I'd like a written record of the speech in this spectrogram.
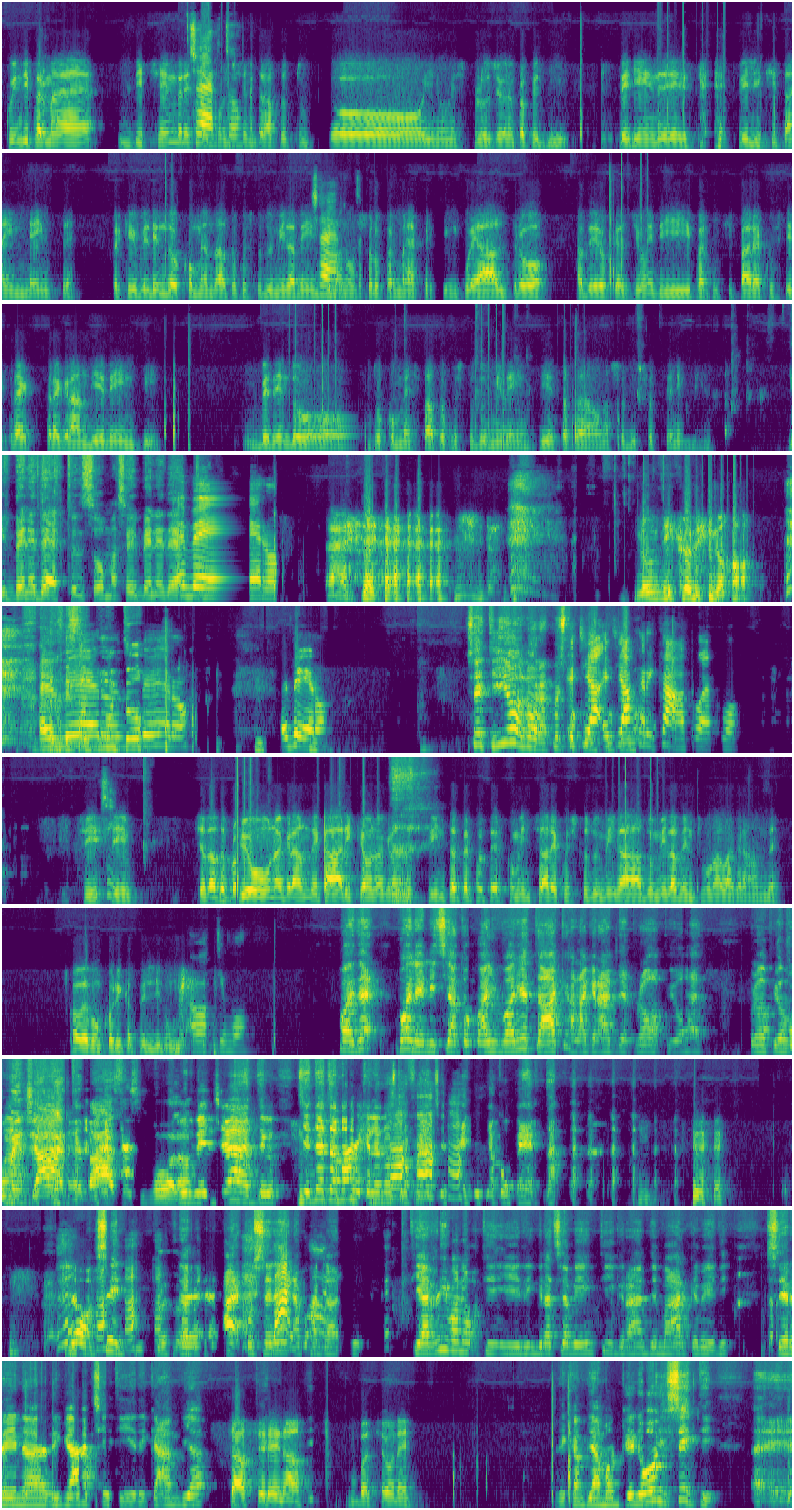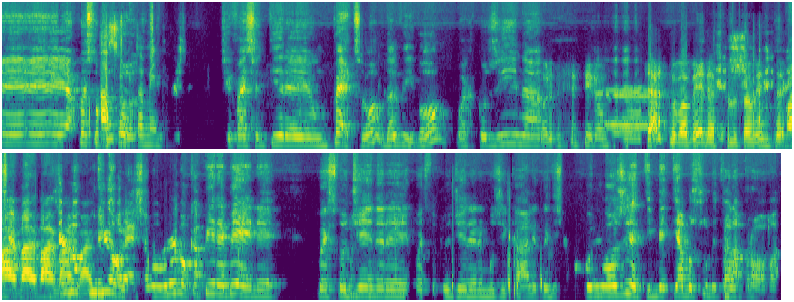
Quindi per me il dicembre si è Certo. concentrato tutto in un'esplosione proprio di esperienze e felicità immense perché vedendo come è andato questo 2020, ma Certo. non solo per me, per chiunque altro, avere occasione di partecipare a questi tre, tre grandi eventi, vedendo appunto come è stato questo 2020, è stata una soddisfazione immensa. Il benedetto, insomma, sei il benedetto. È vero. Eh. non dico di no. È vero, punto- è vero. È vero. Senti, io allora a questo E ti ha, punto e ti ha però- caricato, ecco. Sì, Sì. sì, ci ha dato proprio una grande carica, una grande spinta per poter cominciare questo 2000 2021 alla grande. Avevo ancora i capelli lunghi. Ottimo. Poi, de- poi l'hai iniziato qua in varietà che alla grande proprio, eh. Proprio Fumeggiante, basta, si vola. Fumeggiante. Ti è andata male che la nostra Francia è tutta coperta. No, senti, eh, ah, ecco, Serena, Dai, guarda, ti arrivano ti- i ringraziamenti, grande Marche, vedi? Serena Rigacci ti ricambia, Ciao Serena, un bacione. Ricambiamo anche noi. Senti, eh, a questo punto Assolutamente. ci, ci fai sentire un pezzo dal vivo? Qualcosina? Volete sentire un... Eh, Certo, va bene, assolutamente. Vai, vai, vai, vai, siamo vai. curiosi, siamo- volevo capire bene questo genere, questo tuo genere musicale, quindi siamo curiosi e ti mettiamo subito alla prova.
